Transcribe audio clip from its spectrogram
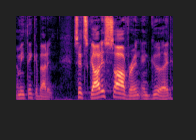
I mean, think about it. Since God is sovereign and good,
